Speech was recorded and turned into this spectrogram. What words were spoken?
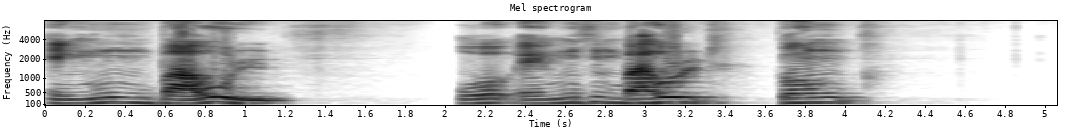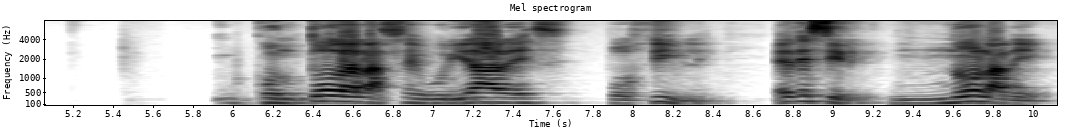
en un baúl o en un baúl con, con todas las seguridades posibles. Es decir, no la dé,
